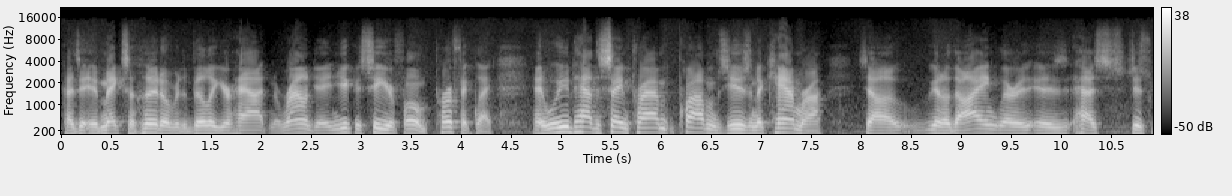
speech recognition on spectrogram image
because it makes a hood over the bill of your hat and around you, and you can see your phone perfectly. And we'd have the same prob problems using a camera. So, you know, the iAngler is, has just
